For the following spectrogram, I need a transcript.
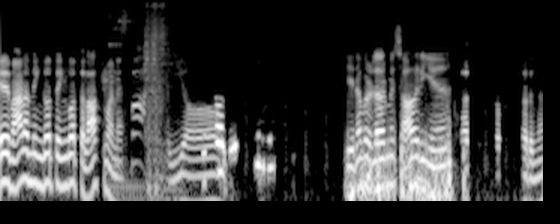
ஏய் மேல இருந்து இங்க ஒருத்த இங்க ஒருத்த லாஸ்ட் மேன் ஐயா. என்ன ப்ரோ எல்லாருமே சாகுறீங்க பாருங்க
